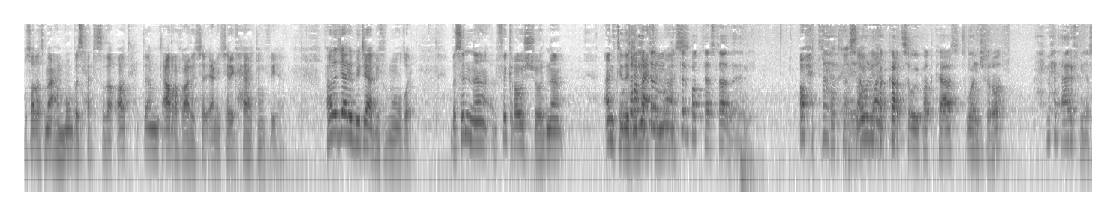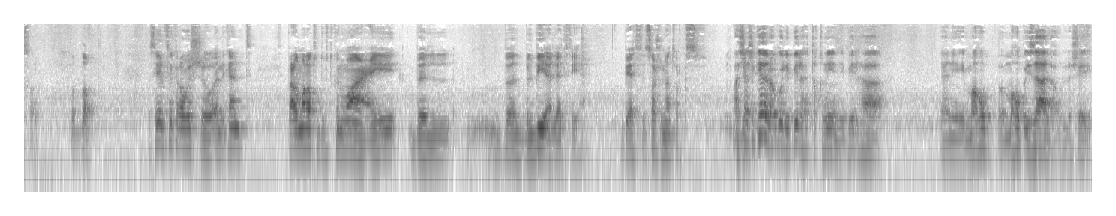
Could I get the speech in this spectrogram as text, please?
وصلت معهم مو بس حتى صداقات حتى انهم تعرفوا على يعني شريك حياتهم فيها. فهذا جانب إيجابي في الموضوع. بس إنه الفكرة وشو إنه أنت إذا جمعت حتى الناس حتى البودكاست هذا يعني. أو حتى البودكاست يعني لو إني فكرت أسوي بودكاست وانشره ما حد عارفني أصلا. بالضبط. بس هي الفكرة وشو إنك أنت بعض المرات ودك تكون واعي بال... بال... بالبيئة اللي أنت فيها. بيئة ال social networks عشان عشان كذا أنا أقول يبي لها تقنين يبي لها يعني ما هو ما هو بإزالة ولا شيء.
